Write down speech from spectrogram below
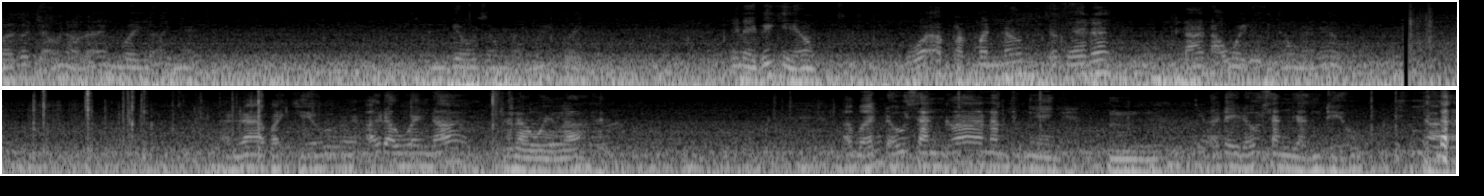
Coi có chỗ nào đó em quay lại nha. Em vô xong rồi mới quay. Cái này biết gì không? Của ấp Phật Minh đó cho thuê đó. Đã đậu ngoài đường không không thành ra phải chịu ở đâu quen đó. Ở đâu quen đó thì ở bển đổ xăng có 50 ngàn ừ. ở đây đổ xăng gần triệu. À.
